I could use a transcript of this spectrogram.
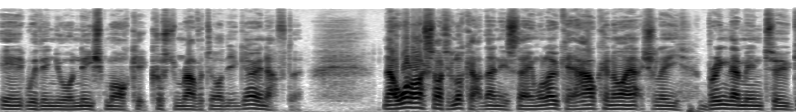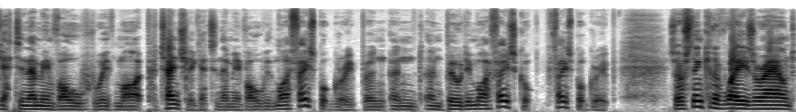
in, within your niche market customer avatar that you're going after. Now, what I started to look at then is saying, well, okay, how can I actually bring them into getting them involved with my, potentially getting them involved with my Facebook group and, and, and building my Facebook, Facebook group. So I was thinking of ways around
